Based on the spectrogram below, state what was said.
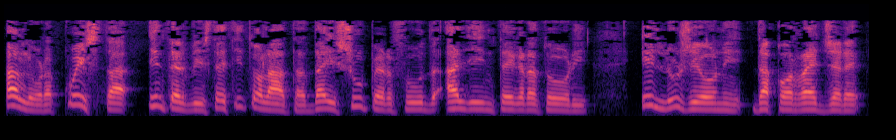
Allora, questa intervista è titolata Dai superfood agli integratori, illusioni da correggere.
